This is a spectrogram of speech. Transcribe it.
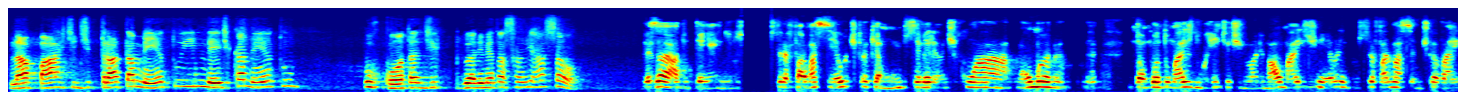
Na parte de tratamento e medicamento por conta de, de alimentação de ração. Exato, tem a indústria farmacêutica que é muito semelhante com a, com a humana. Né? Então, quanto mais doente tiver o animal, mais dinheiro a indústria farmacêutica vai,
